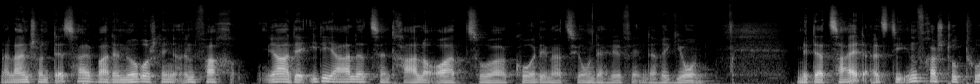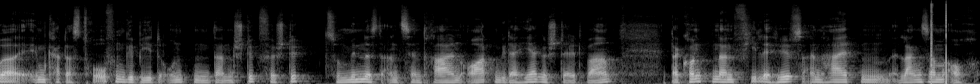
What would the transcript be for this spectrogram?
Und allein schon deshalb war der Nürburgring einfach ja, der ideale zentrale Ort zur Koordination der Hilfe in der Region. Mit der Zeit, als die Infrastruktur im Katastrophengebiet unten dann Stück für Stück zumindest an zentralen Orten wiederhergestellt war, da konnten dann viele Hilfseinheiten langsam auch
